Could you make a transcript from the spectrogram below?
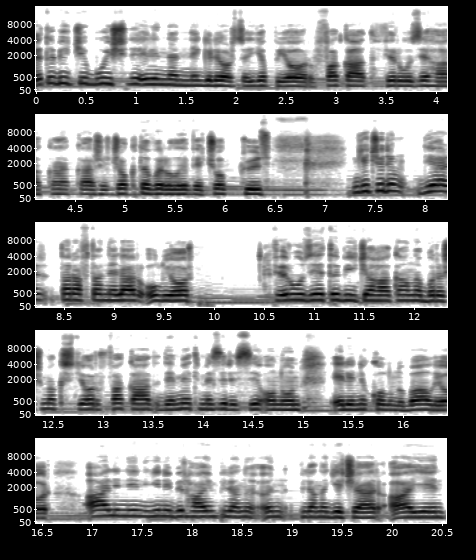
Ve tabii ki bu işte elinden ne geliyorsa yapıyor fakat Firuze Hakan'a karşı çok tavırlı ve çok küs. Geçelim diğer tarafta neler oluyor. Firuze tabii ki Hakan'la barışmak istiyor fakat Demet meselesi onun elini kolunu bağlıyor. Ali'nin yine bir hain planı ön plana geçer. Ayin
